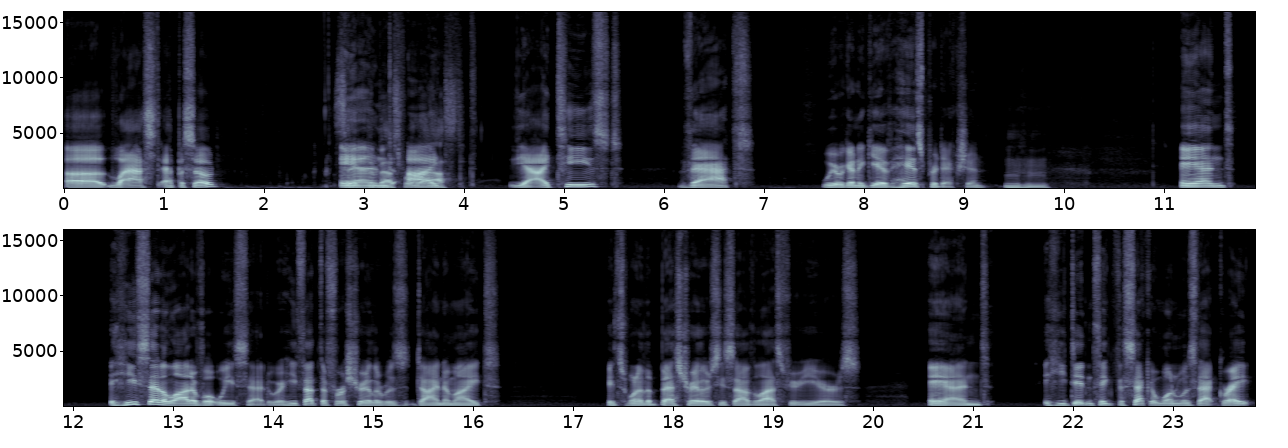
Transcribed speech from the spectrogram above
uh, last episode. Save and the best for I- last. Yeah, I teased that we were going to give his prediction. Mm-hmm. And he said a lot of what we said, where he thought the first trailer was dynamite. It's one of the best trailers he saw of the last few years. And he didn't think the second one was that great.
